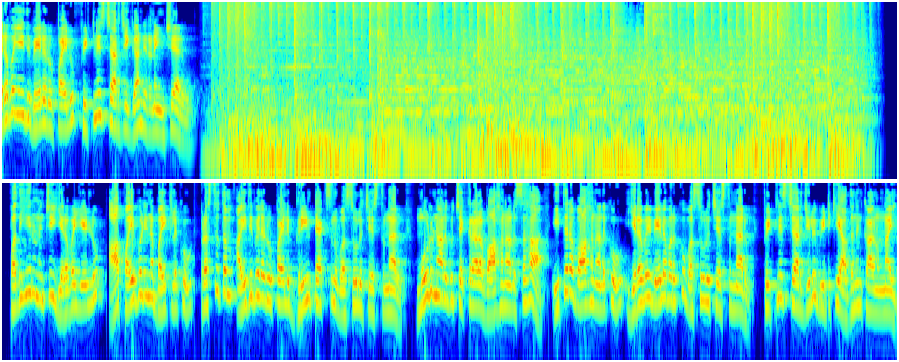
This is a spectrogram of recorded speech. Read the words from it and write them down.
ఇరవై ఐదు వేల రూపాయలు ఫిట్నెస్ ఛార్జీగా నిర్ణయించారు. పదిహేను నుంచి ఇరవై ఏళ్ళు ఆ పైబడిన బైక్లకు ప్రస్తుతం ఐదు వేల రూపాయలు గ్రీన్ ట్యాక్స్ను వసూలు చేస్తున్నారు. మూడు నాలుగు చక్రాల వాహనాలు సహా ఇతర వాహనాలకు ఇరవై వేల వరకు వసూలు చేస్తున్నారు. ఫిట్నెస్ ఛార్జీలు వీటికి అదనం కానున్నాయి.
